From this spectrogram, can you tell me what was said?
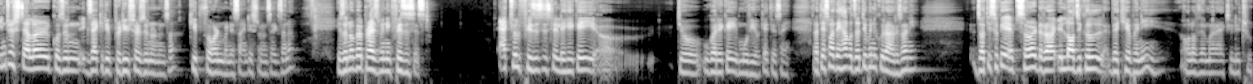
इन्टरस्टेलरको जुन एक्जिक्युटिभ प्रड्युसर जुन हुनुहुन्छ किप थोर्न भन्ने साइन्टिस्ट हुनुहुन्छ एकजना is a Nobel prize winning physicist actual फिजिसिस्टले लेखेकै त्यो उ गरेकै मुभी हो क्या त्यो चाहिँ। र त्यसमा देखाएको जति पनि कुराहरू छ नि जतिसुकै एप्सर्ड र इलोजिकल देखिए पनि all of them are actually true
